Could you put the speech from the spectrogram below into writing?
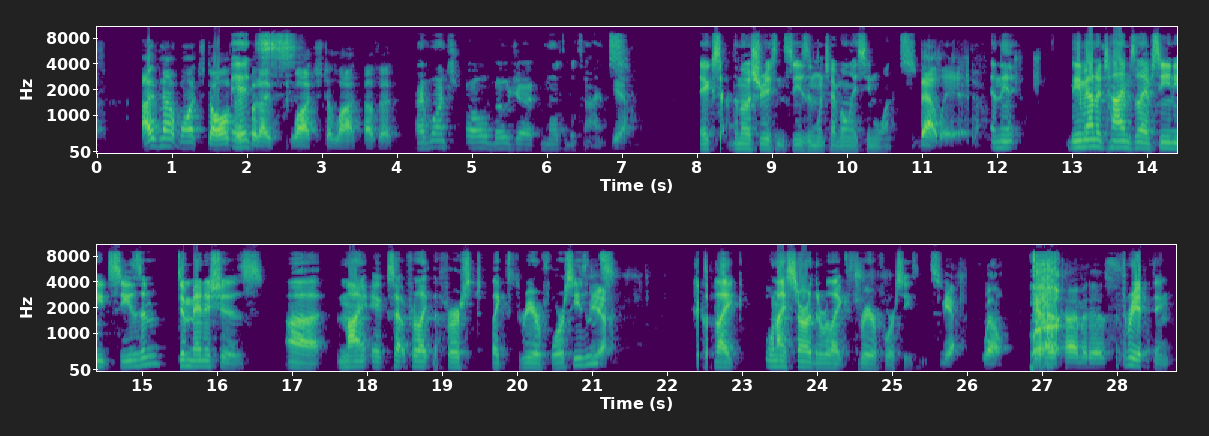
I've not watched all of it, but I've watched a lot of it. I've watched all BoJack multiple times. Yeah. Except the most recent season, which I've only seen once. Valid. And the the amount of times that I've seen each season diminishes uh my except for like the first like three or four seasons. Yeah. Because like when I started there were like three or four seasons. Yeah. Well, what time it is? Three I think.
